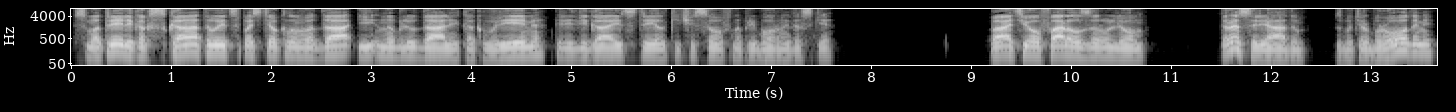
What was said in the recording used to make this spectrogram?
смотрели, как скатывается по стеклам вода, и наблюдали, как время передвигает стрелки часов на приборной доске. Патио Фаррелл за рулем, Терраса рядом, с бутербродами,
